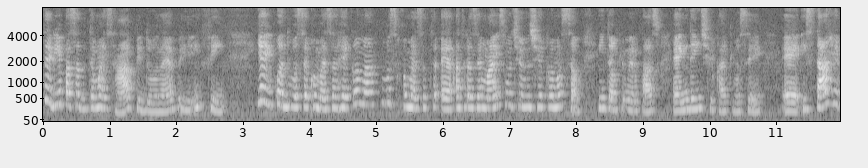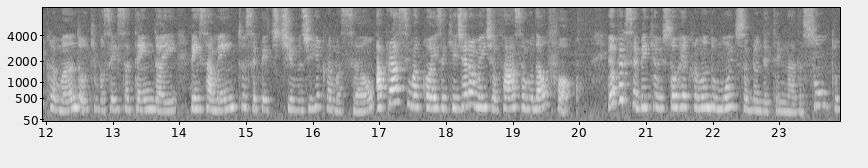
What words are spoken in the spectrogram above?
teria passado até mais rápido, né? Enfim. E aí, quando você começa a reclamar, você começa a, é, a trazer mais motivos de reclamação. Então, o primeiro passo é identificar que você é, está reclamando ou que você está tendo aí pensamentos repetitivos de reclamação. A próxima coisa que geralmente eu faço é mudar o foco. Eu percebi que eu estou reclamando muito sobre um determinado assunto,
